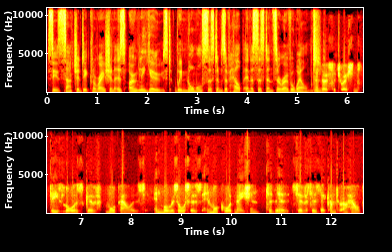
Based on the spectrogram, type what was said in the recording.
says such a declaration is only used when normal systems of help and assistance are overwhelmed. In those situations, these laws give more powers and more resources and more coordination to the services that come to our help.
